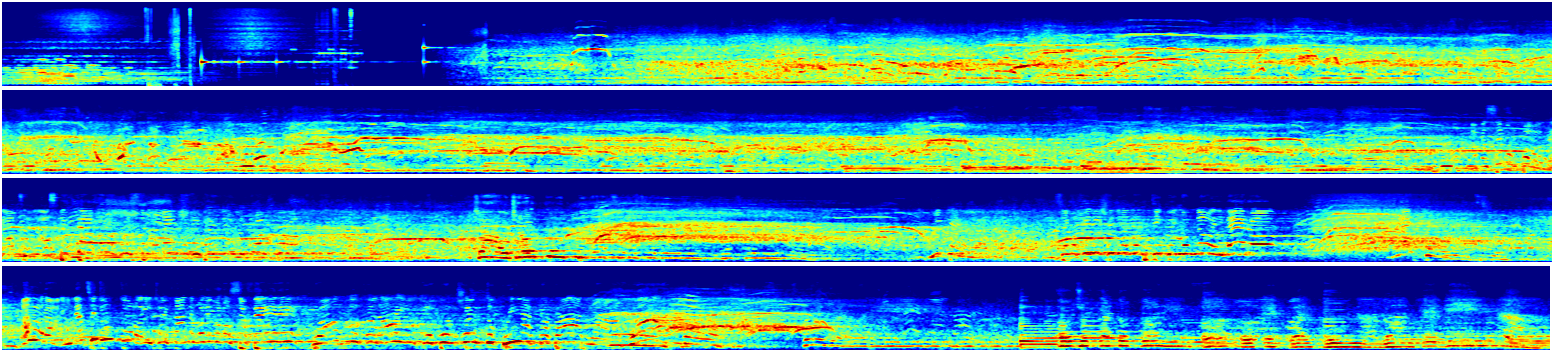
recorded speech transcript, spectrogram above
Oh. Ciao, ciao a tutti, grazie che siete venuti, grazie mille. Michele, siamo felici di averti qui con noi, vero? Ecco. Allora, innanzitutto i tuoi fan volevano sapere quando farai il tuo concerto qui a Catania. Quando? Ho giocato con il fuoco e qualcuno l'ho anche vinta.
